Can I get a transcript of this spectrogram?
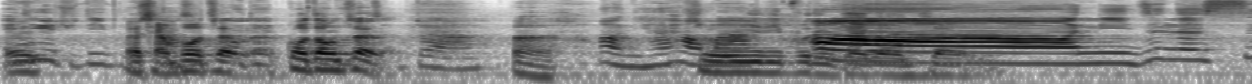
嗯 ADHD 不呃强迫症啊是过动症，对啊。嗯，哦，你还好吗？注意力不足过动症哦，你真的是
